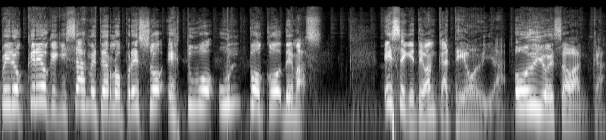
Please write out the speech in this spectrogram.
pero creo que quizás meterlo preso estuvo un poco de más. Ese que te banca te odia. Odio esa banca.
